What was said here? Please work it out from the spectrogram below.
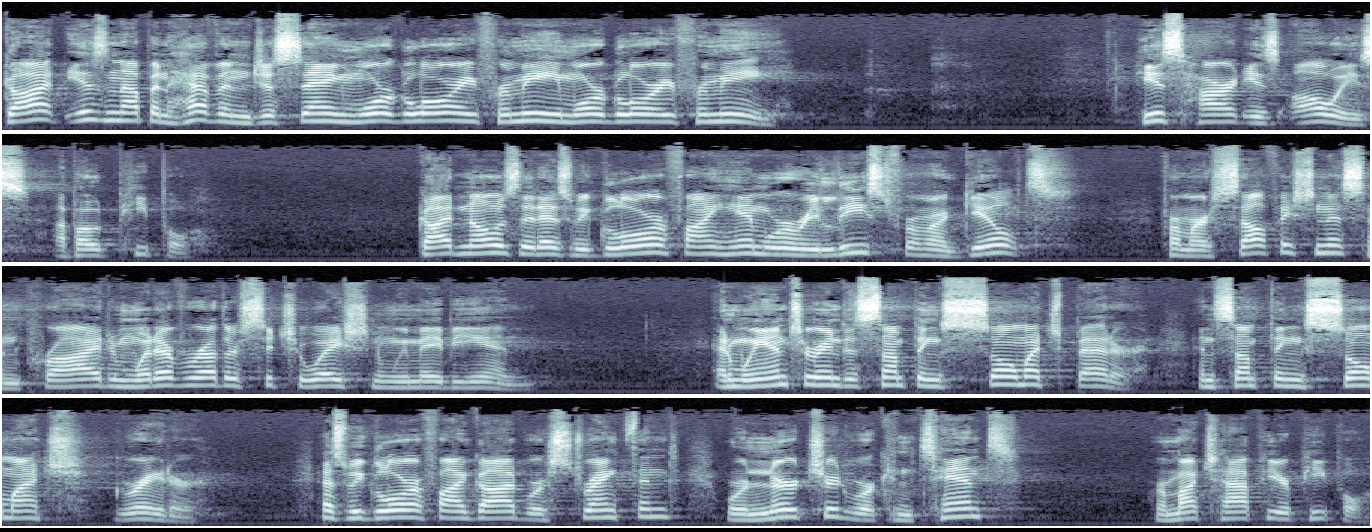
God isn't up in heaven just saying, More glory for me, more glory for me. His heart is always about people. God knows that as we glorify Him, we're released from our guilt, from our selfishness and pride, and whatever other situation we may be in. And we enter into something so much better and something so much greater. As we glorify God, we're strengthened, we're nurtured, we're content, we're much happier people.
